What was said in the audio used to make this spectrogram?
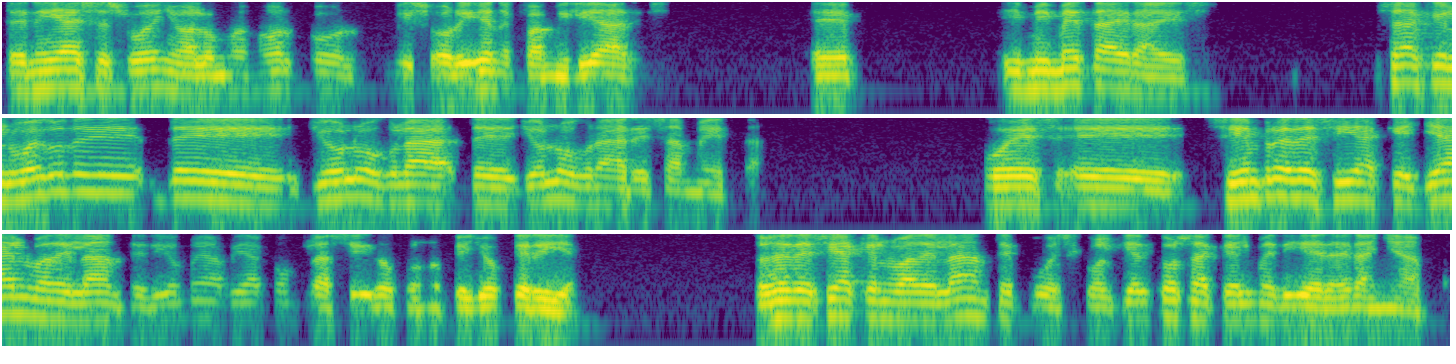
tenía ese sueño, a lo mejor por mis orígenes familiares. Eh, y mi meta era esa. O sea que luego de, yo, lograr, de yo lograr esa meta, pues eh, siempre decía que ya en lo adelante Dios me había complacido con lo que yo quería. Entonces decía que en lo adelante, pues cualquier cosa que Él me diera era ñapa.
